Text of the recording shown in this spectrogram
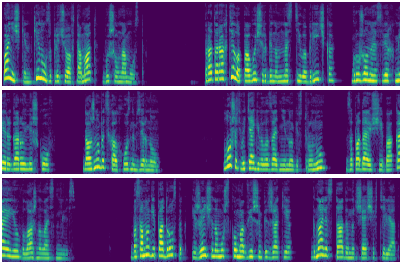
Паничкин кинул за плечо автомат, вышел на мост. Протарахтела по выщербинам настила бричка, груженная сверх меры горой мешков, должно быть с колхозным зерном. Лошадь вытягивала задние ноги в струну, западающие бока ее влажно лоснились. Босоногий подросток и женщина в мужском обвисшем пиджаке гнали стадо мычащих телят.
